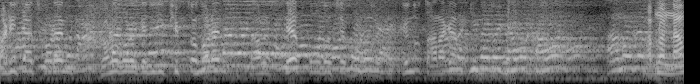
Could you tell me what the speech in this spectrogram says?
লাঠি চার্জ করেন জনগণকে যদি ক্ষিপ্ত করেন তাহলে শেষ পথ হচ্ছে কিন্তু তার আগে আমরা আপনার নাম?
